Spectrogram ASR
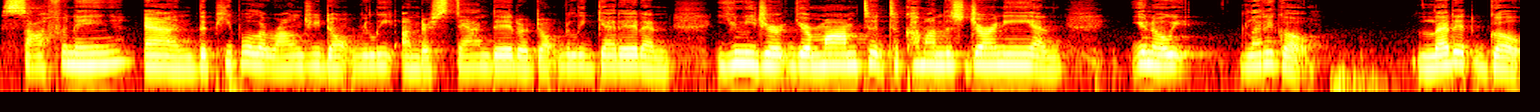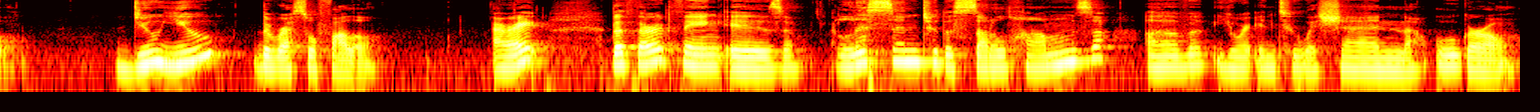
softening and the people around you don't really understand it or don't really get it and you need your your mom to to come on this journey and you know, let it go. Let it go. Do you, the rest will follow. All right? The third thing is listen to the subtle hums of your intuition. Oh, girl.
